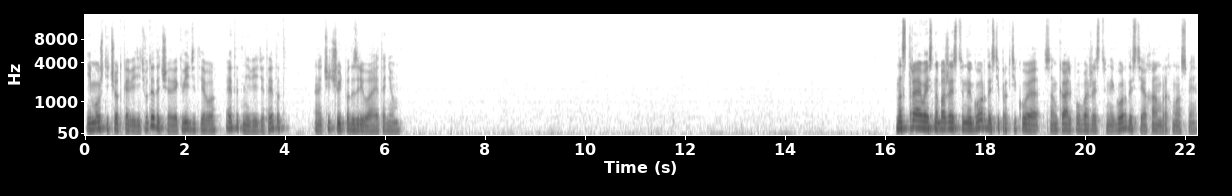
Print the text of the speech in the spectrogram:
И можете четко видеть, вот этот человек видит его, этот не видит, этот чуть-чуть подозревает о нем. Настраиваясь на божественную гордость и практикуя санкальпу божественной гордости Ахам Брахмасме,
